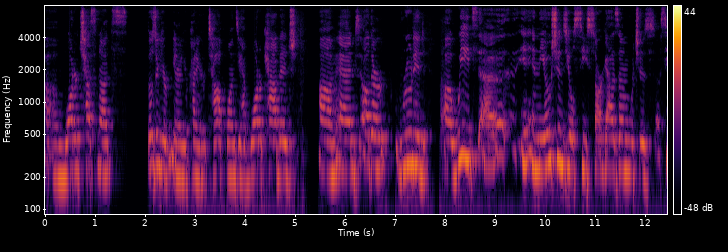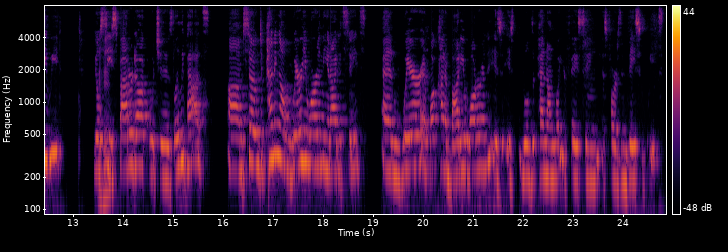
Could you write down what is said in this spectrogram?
um, water chestnuts those are your you know your kind of your top ones you have water cabbage um, and other rooted uh, weeds. Uh, in, in, the oceans, you'll see sargassum, which is seaweed. You'll mm-hmm. see spatterdock, which is lily pads. Um, so depending on where you are in the United States and where and what kind of body of water in is, is will depend on what you're facing as far as invasive weeds.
